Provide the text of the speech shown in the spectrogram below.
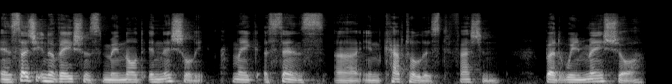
And such innovations may not initially make a sense uh, in capitalist fashion, but we may show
